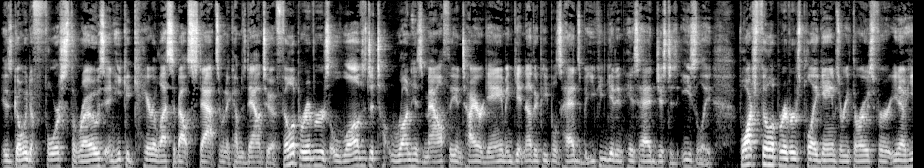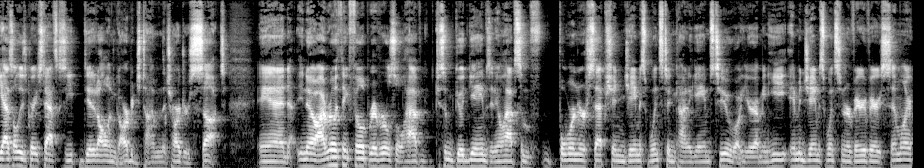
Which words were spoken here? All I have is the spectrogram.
is going to force throws, and he could care less about stats when it comes down to it. Philip Rivers loves to t- run his mouth the entire game and get in other people's heads, but you can get in his head just as easily. I've watched Philip Rivers play games where he throws for, you know, he has all these great stats because he did it all in garbage time when the Chargers sucked. And you know, I really think Philip Rivers will have some good games, and he'll have some four interception, Jameis Winston kind of games too. Here, I mean, he, him, and Jameis Winston are very, very similar.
